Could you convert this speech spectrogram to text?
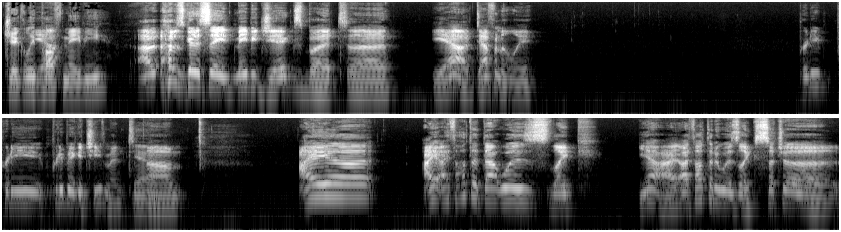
Jigglypuff, Yeah. maybe. I, I was gonna say maybe Jigs, but uh, yeah, definitely. Pretty, pretty, pretty big achievement. Yeah. Um, I, uh, I, I thought that that was like, yeah, I, I thought that it was like such a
